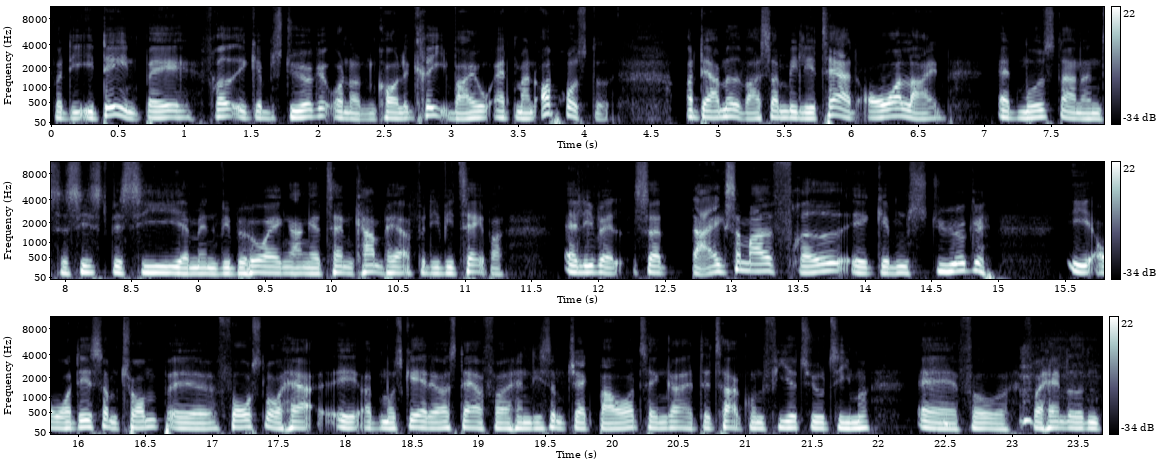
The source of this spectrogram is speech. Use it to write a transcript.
fordi ideen bag fred igennem styrke under den kolde krig var jo, at man oprustede, og dermed var så militært overlegen, at modstanderen til sidst vil sige, jamen vi behøver ikke engang at tage en kamp her, fordi vi taber alligevel. Så der er ikke så meget fred øh, gennem styrke i over det, som Trump øh, foreslår her, øh, og måske er det også derfor, at han ligesom Jack Bauer tænker, at det tager kun 24 timer at få forhandlet den,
